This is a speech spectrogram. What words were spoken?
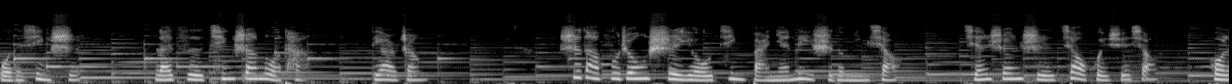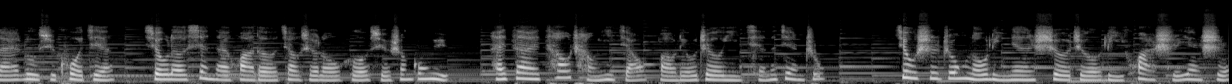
我的姓氏，来自青山落塔。第二章，师大附中是有近百年历史的名校，前身是教会学校，后来陆续扩建。修了现代化的教学楼和学生公寓，还在操场一角保留着以前的建筑。旧式钟楼里面设着理化实验室，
